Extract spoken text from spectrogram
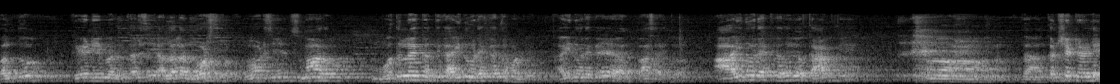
ಬಂದು ಕೆ ಡಿ ಬರ್ ತರಿಸಿ ಅಲ್ಲೆಲ್ಲ ನೋಡಿಸ್ತು ನೋಡಿಸಿ ಸುಮಾರು ಮೊದಲನೇ ಕಂತಿಗೆ ಐನೂರು ಎಕರೆ ತಗೊಂಡ್ವಿ. ಐನೂರು ಎಕರೆ ಪಾಸ್ ಆಯಿತು. ಆ ಐನೂರು ಎಕರೆ ಕಾಫಿ ಹೇಳಿ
